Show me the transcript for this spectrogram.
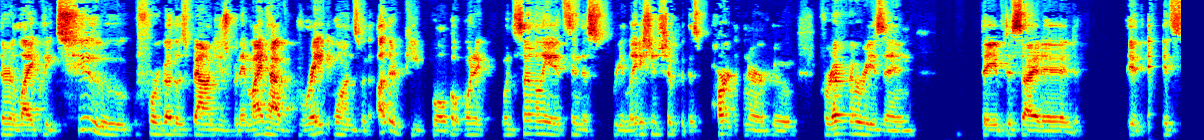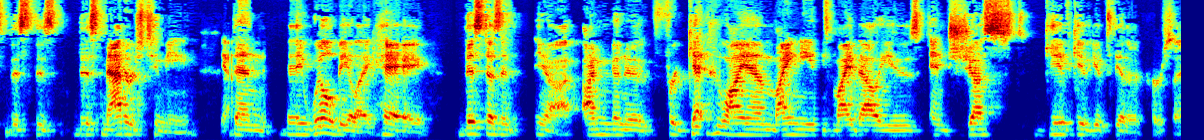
they're likely to forego those boundaries where they might have great ones with other people, but when it when suddenly it's in this relationship with this partner who, for whatever reason, they've decided it, it's this this this matters to me, yes. then they will be like, hey, this doesn't, you know, I'm going to forget who I am, my needs, my values, and just give, give, give to the other person.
